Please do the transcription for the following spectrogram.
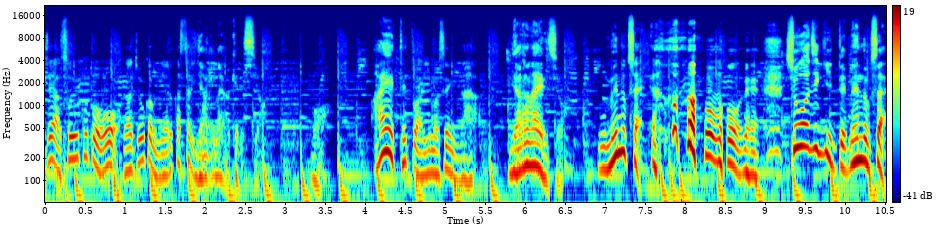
じゃあそういうことをラジオカムでやるかって言ったらやらないわけですよ。もう、あえてとは言いませんが、やらないですよ。もうめんどくさい。もうね、正直言ってめんどくさい。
